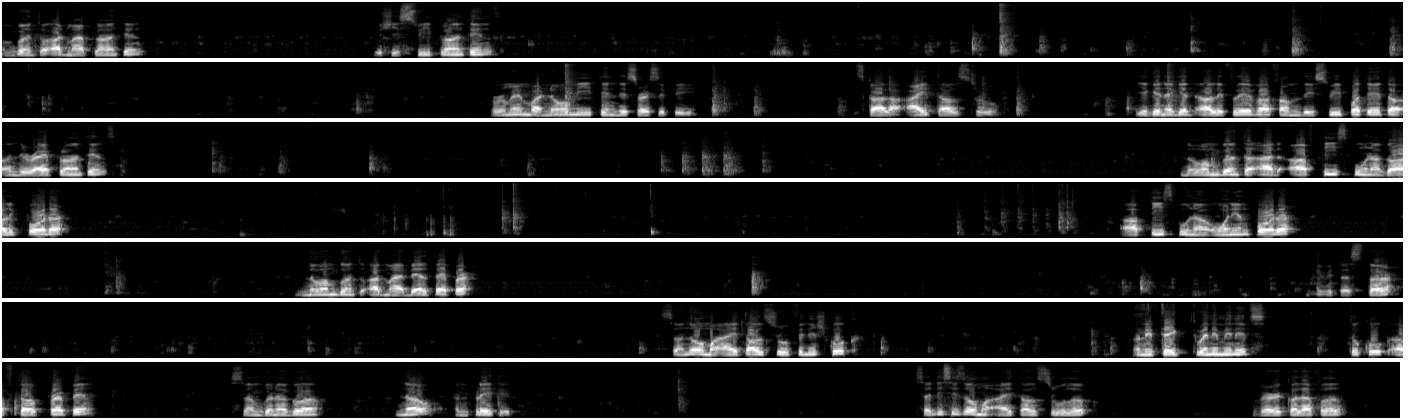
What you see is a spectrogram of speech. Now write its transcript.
I'm going to add my plantains, which is sweet plantains. Remember, no meat in this recipe. It's called a ital stew. You're gonna get all the flavor from the sweet potato and the ripe plantains. Now I'm going to add half teaspoon of garlic powder. Half teaspoon of onion powder. Now I'm going to add my bell pepper. Give it a stir. So now my ital stew finished cook. And it take 20 minutes to cook after prepping. So I'm gonna go now and plate it. So this is how my ital stew look. Very colorful.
